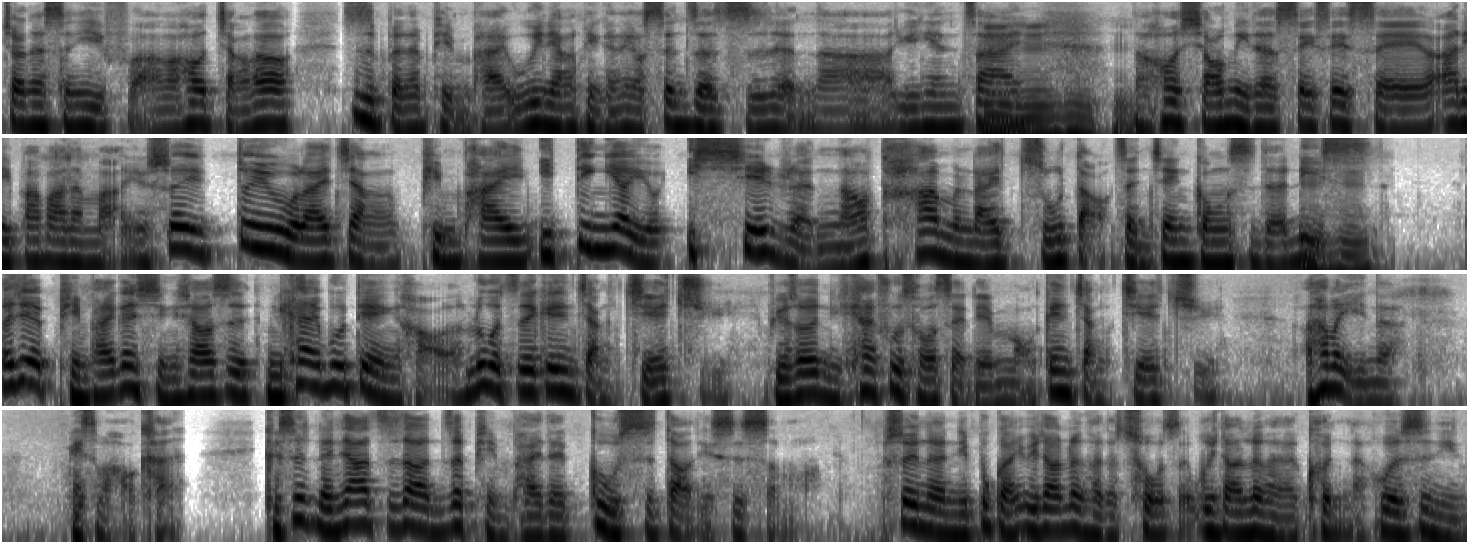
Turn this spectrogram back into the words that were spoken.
叫那生衣服啊，然后讲到日本的品牌无印良品，可能有深泽直人啊、云岩斋，然后小米的谁谁谁，阿里巴巴的马云。所以对于我来讲，品牌一定要有一些人，然后他们来主导整间公司的历史。而且品牌跟行销是，你看一部电影好了，如果直接跟你讲结局，比如说你看复仇者联盟，跟你讲结局，他们赢了，没什么好看。可是人家知道你这品牌的故事到底是什么，所以呢，你不管遇到任何的挫折，遇到任何的困难，或者是你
